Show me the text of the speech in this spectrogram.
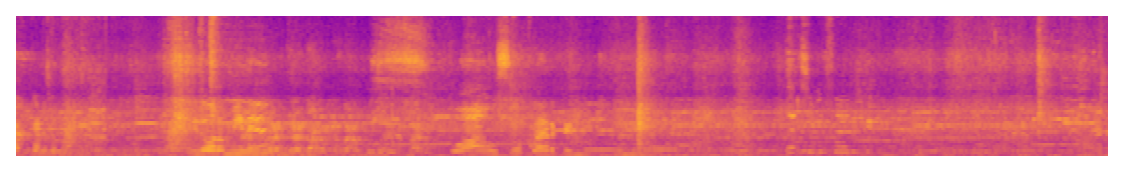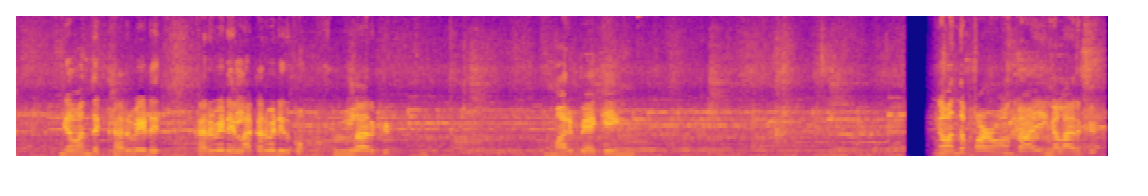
கக்கன்னு சொல்லுவாங்க இது ஒரு மீன். வாவ் சூப்பராக இருக்கு. இங்கே வந்து கருவேடு. கருவேடு எல்லா கருவேடு இருக்கும். ஃபுல்லாக இருக்குது இந்த மாதிரி பேக்கிங். இங்கே வந்து பழம் காய் இங்கெல்லாம் இருக்குது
